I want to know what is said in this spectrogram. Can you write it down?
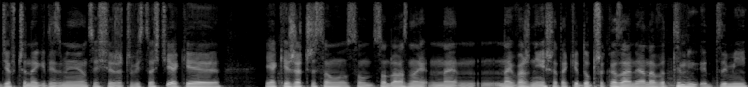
dziewczynek i tej zmieniającej się rzeczywistości, jakie, jakie rzeczy są, są, są dla was naj, naj, najważniejsze takie do przekazania, nawet tymi, tymi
